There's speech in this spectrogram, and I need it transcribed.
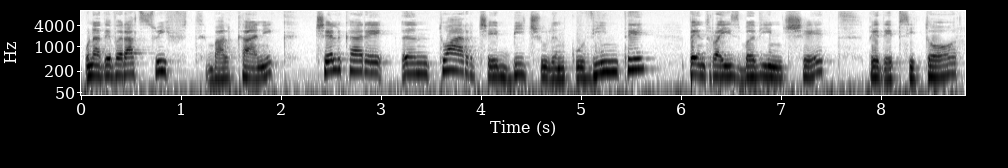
un adevărat swift balcanic, cel care întoarce biciul în cuvinte pentru a izbăvi încet, pedepsitor,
